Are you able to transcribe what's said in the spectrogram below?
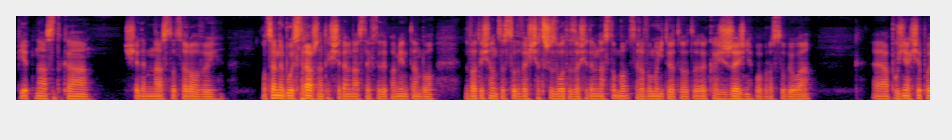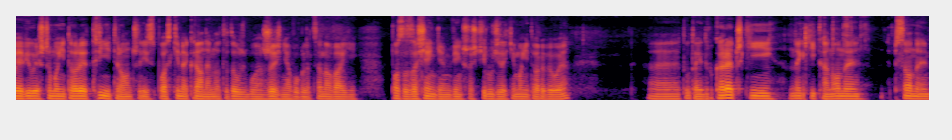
15, 17-calowy. No ceny były straszne tych 17 wtedy pamiętam, bo 2123 zł za 17-calowy monitor to, to jakaś rzeźnia po prostu była. E, A później jak się pojawiły jeszcze monitory Trinitron, czyli z płaskim ekranem, no to to już była rzeźnia w ogóle cenowa i poza zasięgiem większości ludzi takie monitory były. E, Tutaj drukareczki, Neki, Canony, Epsony.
